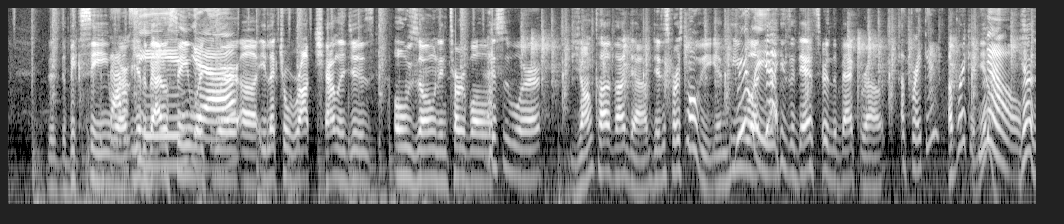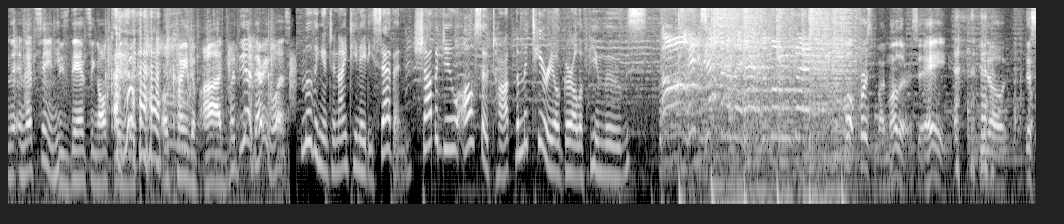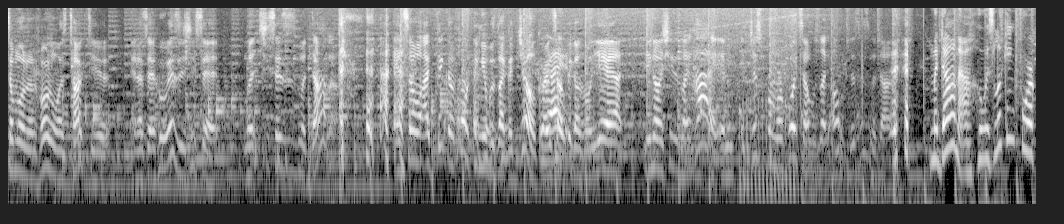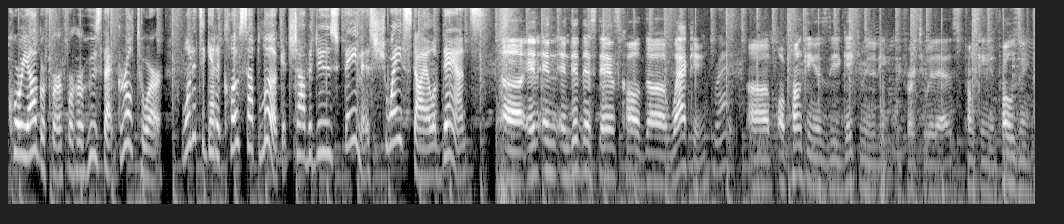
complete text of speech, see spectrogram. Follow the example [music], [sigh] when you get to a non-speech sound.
the, the big scene Battle where yeah the battle scene, scene where, where uh, electro rock challenges ozone and turbo. This is where jean-claude van damme did his first movie and he was yeah he's a dancer in the background. Of Breakin'? a breaking yeah. No. yeah in, in that scene he's dancing all kinds of [laughs] all kind of odd but yeah there he was. Moving into 1987, Shabba-Doo also taught the Material Girl a few moves. Well, first my mother said, "Hey, you know, there's someone on the phone who wants to talk to you," and I said, "Who is it?" She said, "Ma- "She says it's Madonna." [laughs] and so I think the phone thing, it was like a joke, right? So I Right. picked up the phone, yeah, you know, and she was like, "Hi," and and just from her voice, I was like, "Oh, this is Madonna." [laughs] Madonna, who was looking for a choreographer for her Who's That Girl tour, wanted to get a close up look at Shabba-Doo's famous Shui style of dance. uh, and, and and did this dance called uh, whacking. Right. uh, or punking as the gay community referred to it as, punking and posing.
